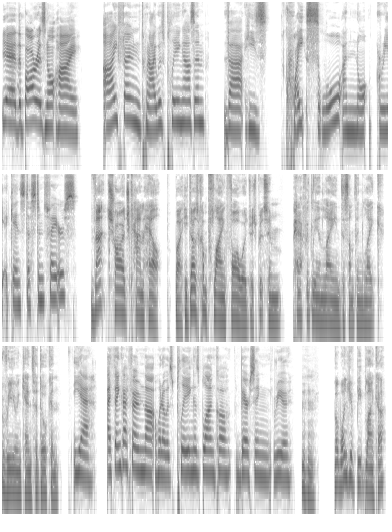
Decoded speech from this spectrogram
yeah, the bar is not high. I found when I was playing as him that he's quite slow and not great against distance fighters. That charge can help, but he does come flying forward, which puts him perfectly in line to something like Ryu and Ken's Hadoken. Yeah, I think I found that when I was playing as Blanka versing Ryu. Mm-hmm. But once you've beat Blanka,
